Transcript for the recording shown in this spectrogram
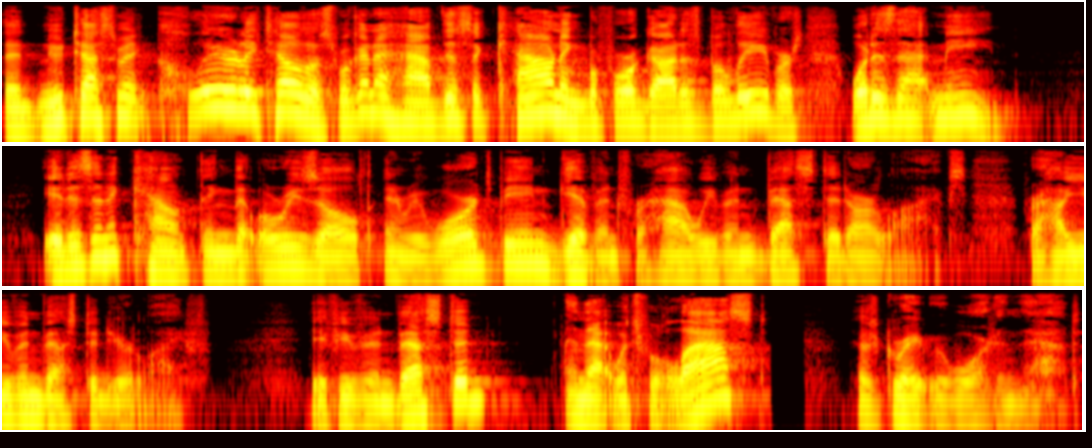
the New Testament clearly tells us we're going to have this accounting before God as believers. What does that mean? It is an accounting that will result in rewards being given for how we've invested our lives, for how you've invested your life. If you've invested in that which will last, there's great reward in that.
